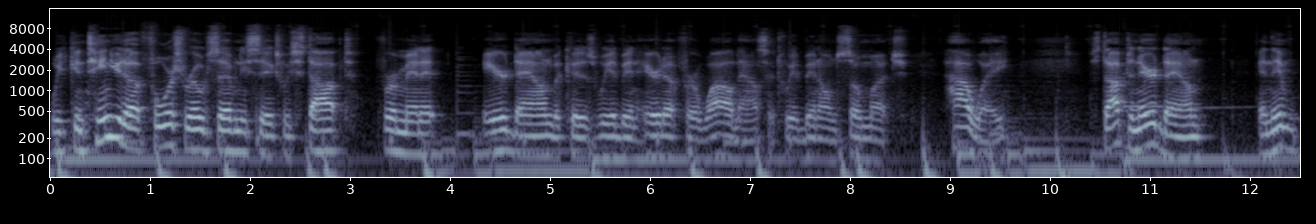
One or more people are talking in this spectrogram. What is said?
we continued up Forest Road 76. We stopped for a minute, aired down because we had been aired up for a while now since we had been on so much highway. Stopped and aired down, and then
